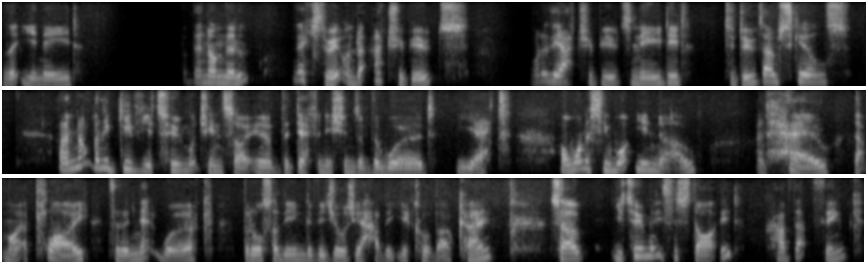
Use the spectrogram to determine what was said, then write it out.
that you need. But then on the next to it, under attributes, what are the attributes needed to do those skills? And I'm not going to give you too much insight of the definitions of the word yet. I want to see what you know and how that might apply to the network, but also the individuals you have at your club. Okay. So your two minutes have started. Have that think.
